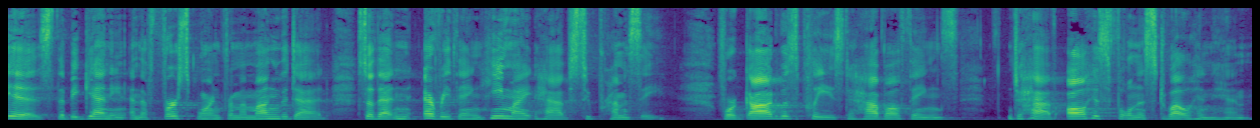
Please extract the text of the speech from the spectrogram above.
is the beginning and the firstborn from among the dead, so that in everything he might have supremacy. For God was pleased to have all things to have all his fullness dwell in him,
